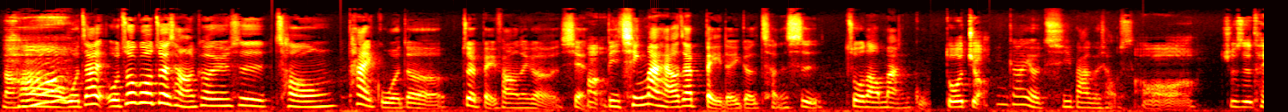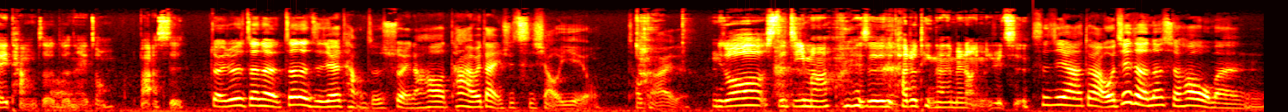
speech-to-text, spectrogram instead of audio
然后我在我坐过最长的客运是从泰国的最北方那个县，嗯、比清迈还要在北的一个城市坐到曼谷，多久？应该有七八个小时。哦，就是可以躺着的那种巴士。对，就是真的，真的直接躺着睡，然后他还会带你去吃宵夜哦，超可爱的。你说司机吗？还是他就停在那边让你们去吃？司机啊，对啊，我记得那时候我们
